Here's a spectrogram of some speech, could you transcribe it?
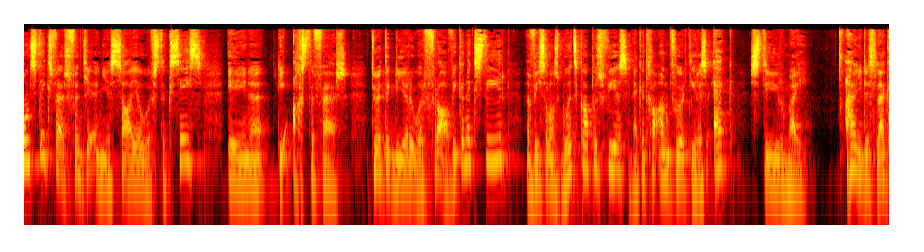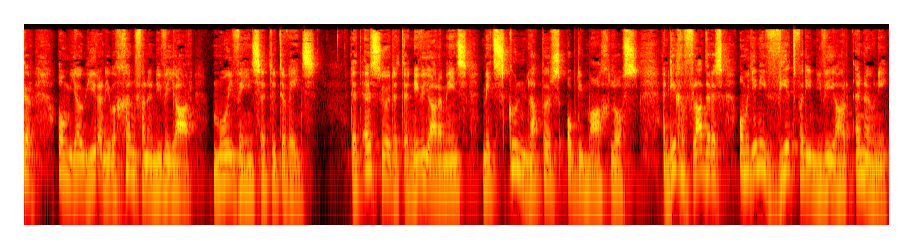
Ons teksvers vind jy in Jesaja hoofstuk 6 en uh, die 8ste vers. Toe het ek die Here oor vra, "Wie kan ek stuur? En wie sal ons boodskappers wees?" En ek het geantwoord, "Hier is ek, stuur my." Ai, dis lekker om jou hier aan die begin van 'n nuwe jaar mooi wense toe te wens. Dit is so dat 'n nuwe jaar 'n mens met skoenlappers op die maag los. En die gefladder is omdat jy nie weet wat die nuwe jaar inhou nie.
